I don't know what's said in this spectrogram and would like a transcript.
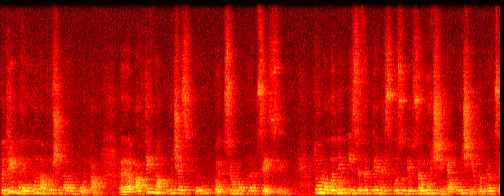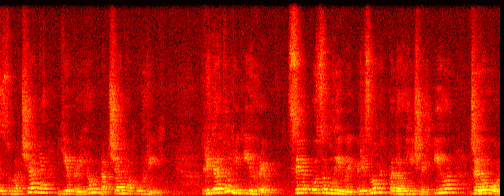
Потрібна його напружена робота, активна участь у цьому процесі. Тому одним із ефективних способів залучення учнів до процесу навчання є прийом навчання у грі. Літературні ігри це особливий різновид педагогічних ігор, джерелом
